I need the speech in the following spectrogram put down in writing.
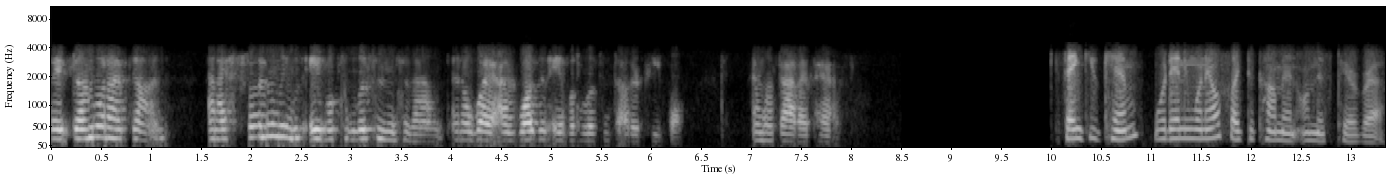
They've done what I've done, and I suddenly was able to listen to them in a way I wasn't able to listen to other people. And with that, I pass. Thank you, Kim. Would anyone else like to comment on this paragraph?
